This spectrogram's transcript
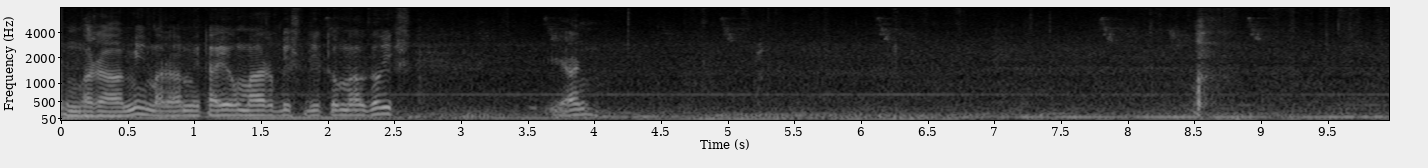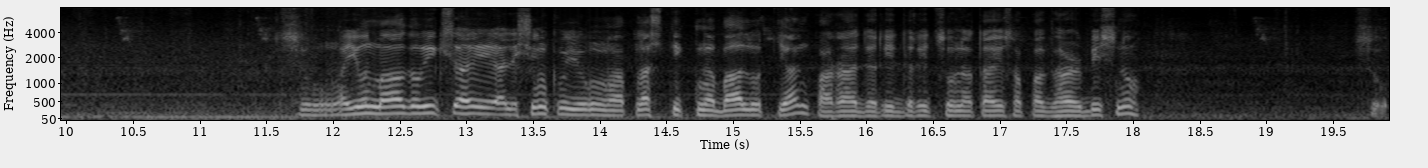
So marami, marami tayong maharbis dito mga gawiks. Yan. So ngayon mga gawiks ay alisin ko yung ah, plastic na balot yan para dire-diretso na tayo sa pag-harvest no. So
